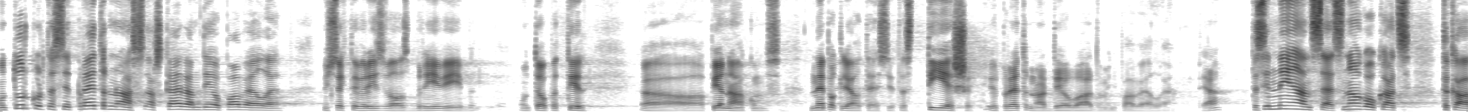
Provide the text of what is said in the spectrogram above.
Un tur, kur tas ir pretrunās ar skaidrām dievu pavēlēm, viņš saka, tev ir izvēles brīvība. Un tev pat ir uh, pienākums nepakļauties, ja tas tieši ir pretrunā ar dievu vārdu viņa pavēlēm. Ja? Tas ir niansēts, nav kaut kāds tā kā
